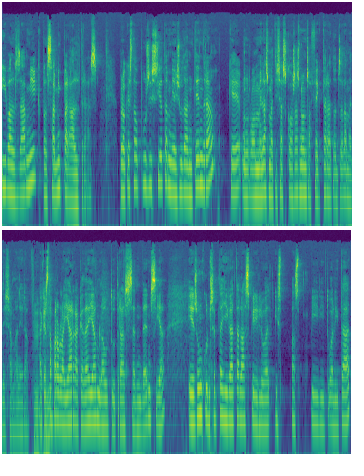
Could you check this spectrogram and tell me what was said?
i balsàmic, balsàmic per a altres. Però aquesta oposició també ajuda a entendre que normalment les mateixes coses no ens afecten a tots de la mateixa manera. Uh -huh. Aquesta paraula llarga que dèiem, l'autotranscendència, és un concepte lligat a l'espiritualitat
